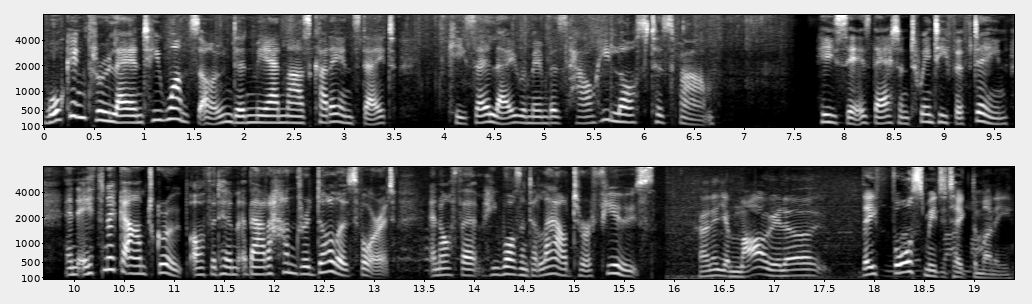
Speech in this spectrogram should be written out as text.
Walking through land he once owned in Myanmar's Karen state, Kise Lay remembers how he lost his farm. He says that in 2015, an ethnic armed group offered him about $100 for it, an offer he wasn't allowed to refuse. They forced me to take the money.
